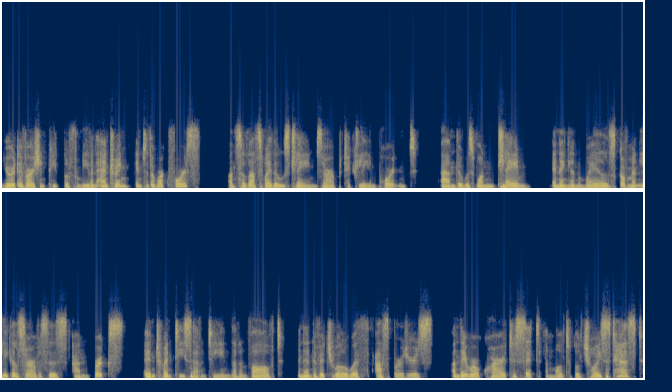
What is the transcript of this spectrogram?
neurodivergent people from even entering into the workforce. And so that's why those claims are particularly important. Um, there was one claim in England and Wales, Government Legal Services and Brookes in 2017 that involved an individual with Asperger's and they were required to sit a multiple choice test.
